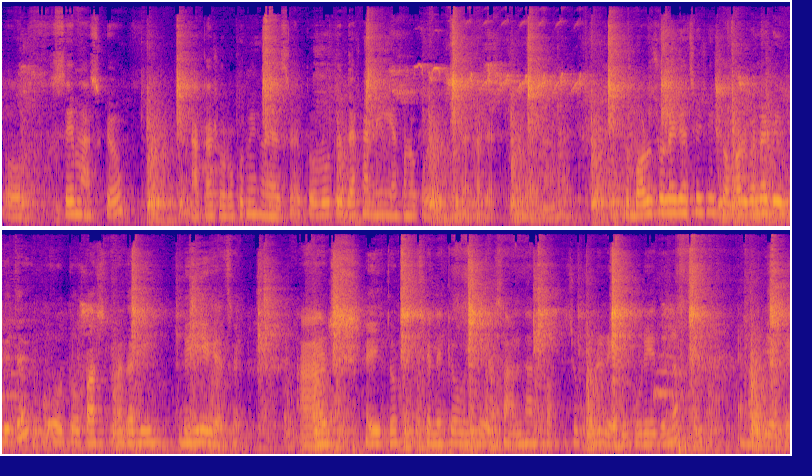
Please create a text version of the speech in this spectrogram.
তো সেম আজকেও আকাশ ওরকমই হয়েছে। তো রোদের দেখা নেই এখনও পর্যন্ত দেখা যাচ্ছে না হয়। তো বড় চলে গেছে সেই সকালবেলা ডিউটিতে ও তো পাঁচটা নাগাদই বেরিয়ে গেছে। আর এই তো ছেলেকে ওই যে স্নান ধান সব কিছু করে রেডি করিয়ে দিলাম। এখন যে ওকে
